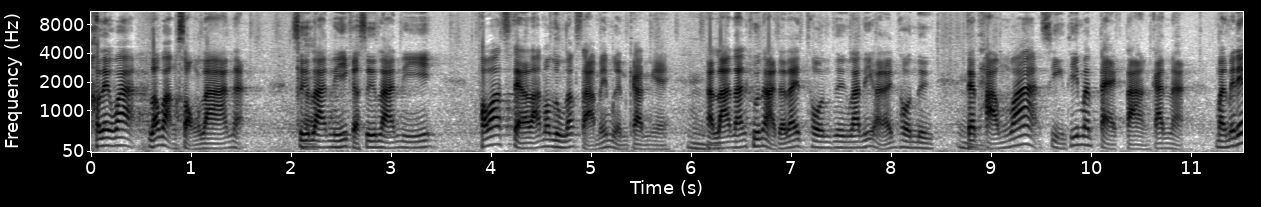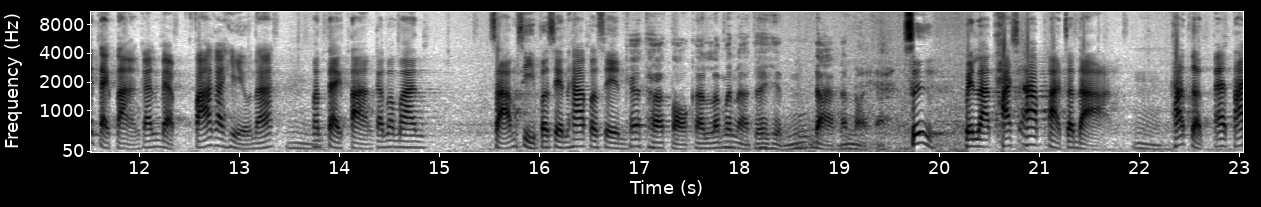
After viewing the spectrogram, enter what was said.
เขาเรียกว่าระหว่างสองร้านอะซื้อร้านนี้กับซื้อร้านนี้ เพราะว่าแต่ละร้านบำรุงรักษาไม่เหมือนกันไงอืมอะร้านนั้นคุณอาจจะได้โทนหนึ่งร้านนี้อาจจะได้โทนหนึ่งอืมแต่ถามว่าสิ่งที่มันแตกต่างกันอะมันไม่ได้แตกต่างกันแบบฟ้ากับเหวนะอืมมันแตกต่างกันประมาณ3-4% 5%แค่ทาต่อกันแล้วมันอาจจะเห็นด่างกันหน่อยอะซึ่งเวลาทัชอัพอาจจะด่างอืมถ้าเกิดใต้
